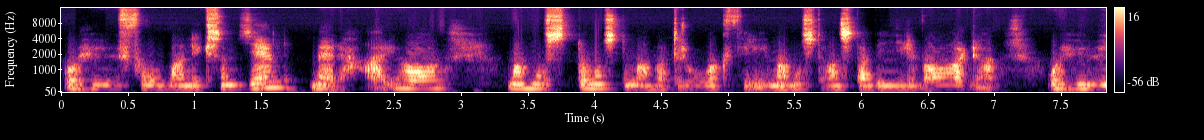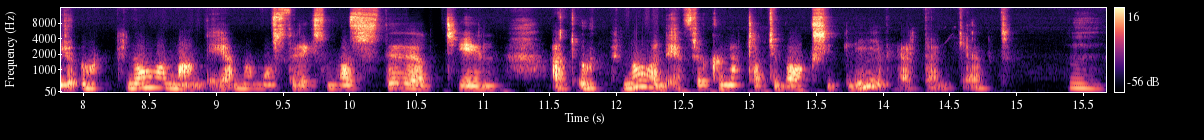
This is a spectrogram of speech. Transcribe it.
Och hur får man liksom hjälp med det här? Ja, man måste, då måste man vara drogfri, man måste ha en stabil vardag. Och hur uppnår man det? Man måste liksom ha stöd till att uppnå det för att kunna ta tillbaka sitt liv helt enkelt. Mm.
